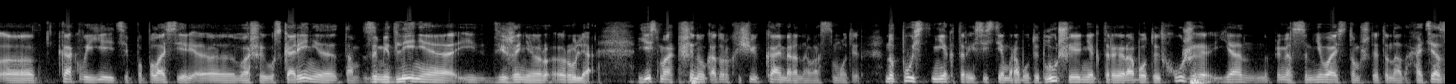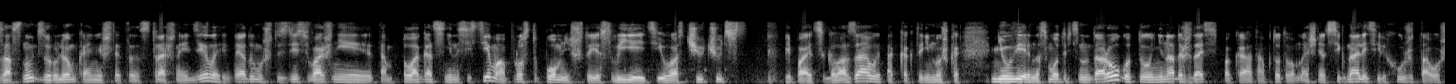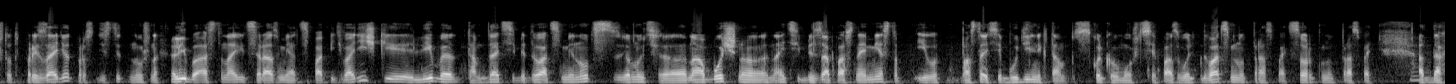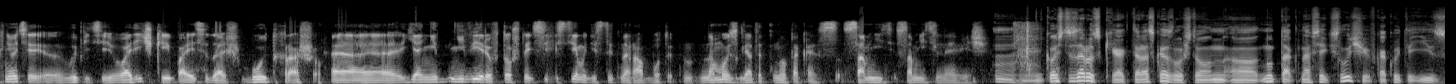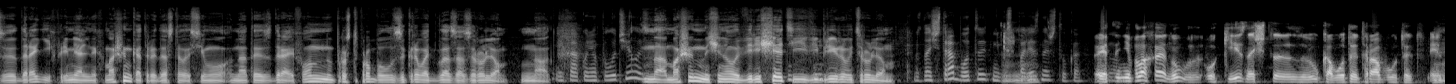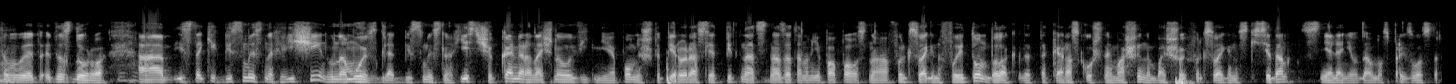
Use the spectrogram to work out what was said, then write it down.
как вы едете по полосе, ваши ускорения, там, замедление и движение руля. Есть машины, у которых еще и камера на вас смотрит. Но пусть некоторые системы работают лучше, некоторые работают хуже. Я, например, сомневаюсь в том, что это надо. Хотя заснуть за рулем, конечно, это страшное дело. Но я думаю, что здесь важнее там, полагаться не на систему, а просто помнить, что если вы едете и у вас чуть-чуть слепаются глаза, вы так как-то немножко неуверенно смотрите на дорогу, то не надо ждать, пока там кто-то вам начнет сигналить или хуже того, что-то произойдет. Просто действительно нужно либо остановиться, размяться, попить водички, либо там дать себе 20 минут, свернуть э, на обочину, найти безопасное место и вот поставить себе будильник там, сколько вы можете себе позволить. 20 минут проспать, 40 минут проспать. Отдохнете, э, выпейте водички и поедете дальше. Будет хорошо. Э, я не, не верю в то, что эти системы действительно работают. На мой взгляд, это ну, такая самая сомнительная вещь. Угу. Костя Заруцкий как-то рассказывал, что он, а, ну так, на всякий случай, в какой-то из дорогих премиальных машин, которая досталась ему на тест-драйв, он просто пробовал закрывать глаза за рулем. Вот. И как у него получилось? На машина начинала верещать и вибрировать рулем. Значит, работает, не бесполезная штука. Это неплохая, ну, окей, значит, э, у кого-то это работает. Это, это, это здорово. А из таких бессмысленных вещей, ну, на мой взгляд, бессмысленных, есть еще камера ночного видения. Я помню, что первый раз лет 15 назад она мне попалась на Volkswagen Фаэтон была когда-то такая роскошная машина, большой фольксвагеновский седан, сняли они его давно с производства.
